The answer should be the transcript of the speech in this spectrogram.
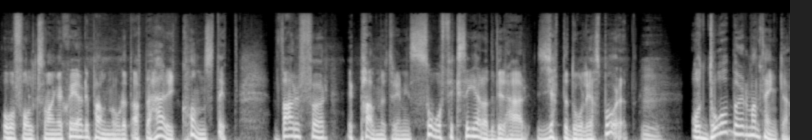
och folk som var engagerade i Palmemordet att det här är konstigt. Varför är Palmeutredningen så fixerad vid det här jättedåliga spåret? Mm. Och då började man tänka,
